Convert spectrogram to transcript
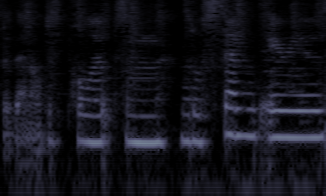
But then I'll just pull out some little stemmed areas.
